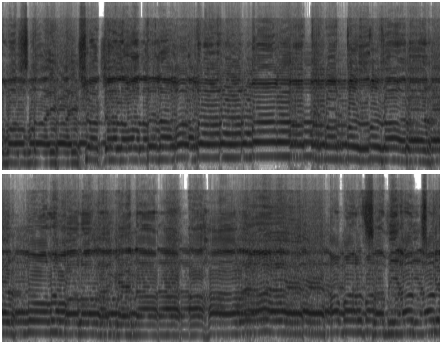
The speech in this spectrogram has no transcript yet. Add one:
অবস্থায় সকাল হতে না হতে মা ফাতেমা মন ভালো লাগে না। আহারে স্বামী আজকে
